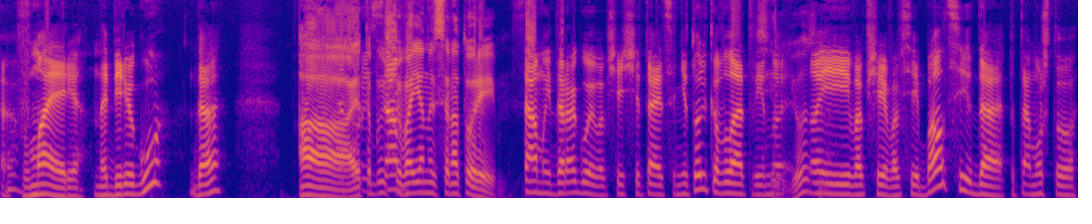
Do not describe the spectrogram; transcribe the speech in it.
в Майере на берегу, да. А, это бывший сам... военный санаторий самый дорогой вообще считается не только в Латвии, но, но и вообще во всей Балтии, да, потому что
